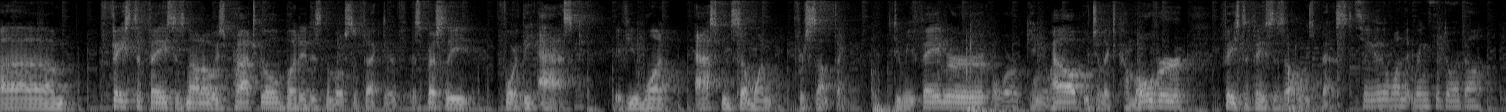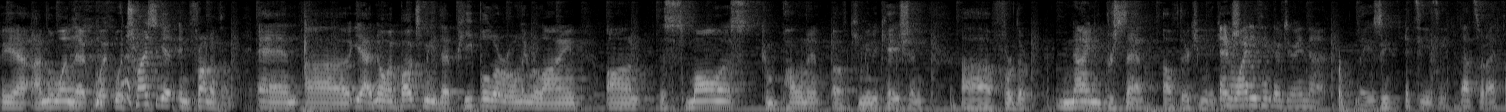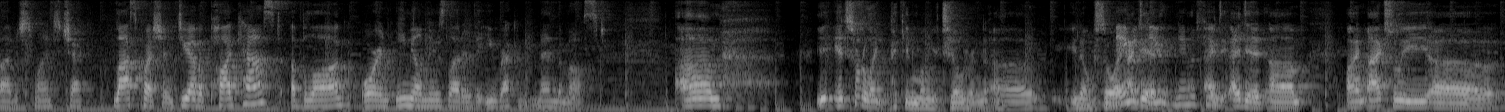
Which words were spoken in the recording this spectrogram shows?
Face to face is not always practical, but it is the most effective, especially for the ask. If you want asking someone for something, do me a favor, or can you help? Would you like to come over? Face to face is always best. So you're the one that rings the doorbell. Yeah, I'm the one that what, what tries to get in front of them. And uh, yeah, no, it bugs me that people are only relying on the smallest component of communication uh, for the 90% of their communication. And why do you think they're doing that? Lazy. It's easy. That's what I thought. I just wanted to check. Last question Do you have a podcast, a blog, or an email newsletter that you recommend the most? Um, it, it's sort of like picking among your children. Uh, you know, so Name I, I did. Few. Name a few. I, I did. Um, I'm actually uh,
